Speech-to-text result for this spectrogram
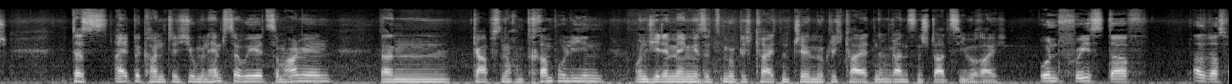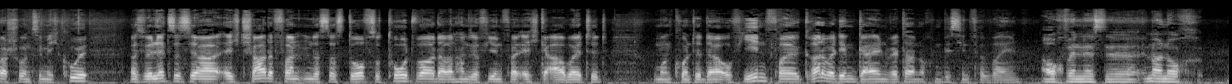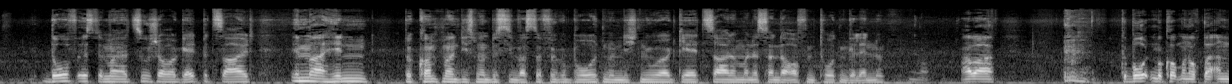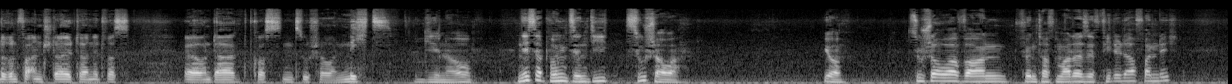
Das altbekannte Human Hamster Wheel zum Hangeln. Dann gab es noch ein Trampolin und jede Menge Sitzmöglichkeiten, Chillmöglichkeiten im ganzen Startzielbereich. Und Free Stuff. Also das war schon ziemlich cool. Was wir letztes Jahr echt schade fanden, dass das Dorf so tot war, daran haben sie auf jeden Fall echt gearbeitet. Und man konnte da auf jeden Fall, gerade bei dem geilen Wetter, noch ein bisschen verweilen. Auch wenn es äh, immer noch doof ist, wenn man als Zuschauer Geld bezahlt, immerhin bekommt man diesmal ein bisschen was dafür geboten und nicht nur Geld zahlen und man ist dann da auf dem toten Gelände. Ja. Aber geboten bekommt man auch bei anderen Veranstaltern etwas äh, und da kosten Zuschauer nichts. Genau. Nächster Punkt sind die Zuschauer. Ja, Zuschauer waren für Tough Mudder sehr viele da, fand ich.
